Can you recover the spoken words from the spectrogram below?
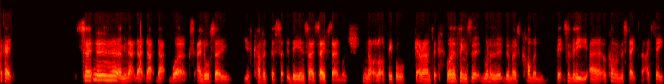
Okay. So no no no. I mean that that that, that works. And also you've covered the the inside safe zone, which not a lot of people get around to. One of the things that one of the, the most common bits of the uh, common mistakes that I see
